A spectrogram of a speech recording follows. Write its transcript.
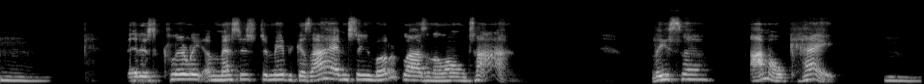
Mm. That is clearly a message to me because I hadn't seen butterflies in a long time. Lisa, I'm okay. Mm.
